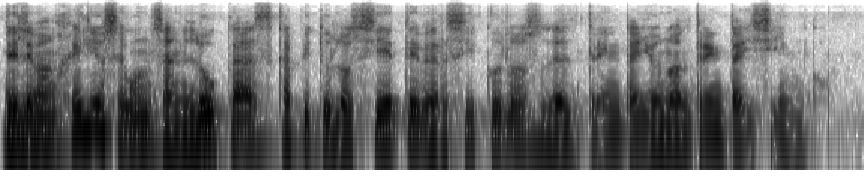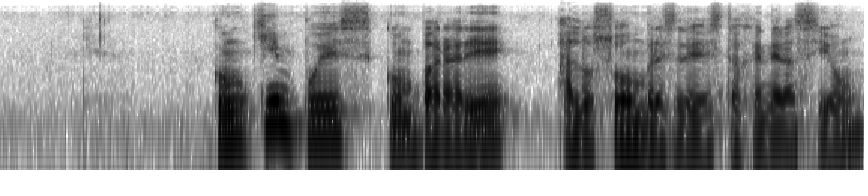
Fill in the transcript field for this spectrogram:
Del Evangelio según San Lucas capítulo 7 versículos del 31 al 35. ¿Con quién pues compararé a los hombres de esta generación?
